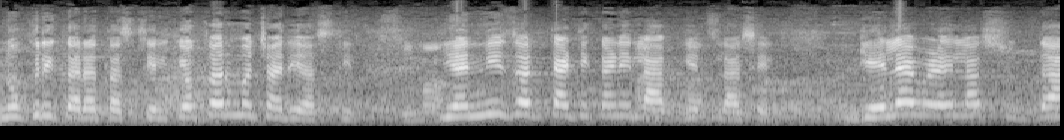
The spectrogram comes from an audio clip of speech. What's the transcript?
नोकरी करत असतील किंवा कर्मचारी असतील यांनी जर त्या ठिकाणी लाभ घेतला असेल गेल्या वेळेला सुद्धा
